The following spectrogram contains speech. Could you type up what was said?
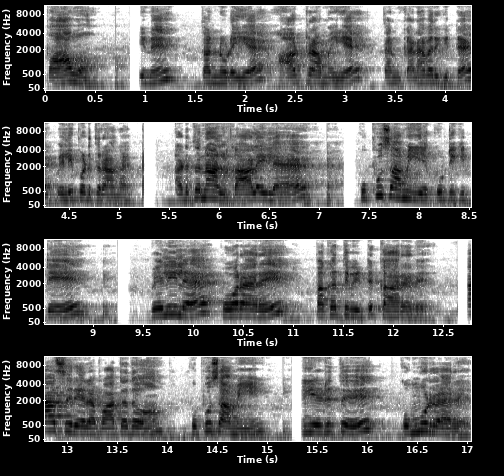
பாவம். தன்னுடைய ஆற்றாமையை தன் கணவர்கிட்ட வெளிப்படுத்துறாங்க. அடுத்த நாள் காலையில குப்புசாமியை கூட்டிக்கிட்டு வெளியில போறாரு பக்கத்து வீட்டுக்காரரு. ஆசிரியரை பார்த்ததும் குப்புசாமி எடுத்து கும்பிடுறாரு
